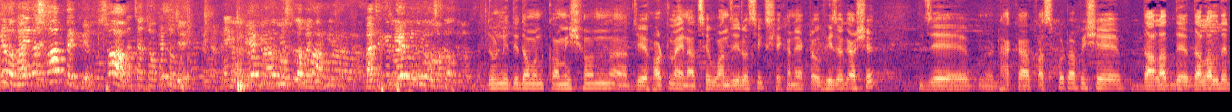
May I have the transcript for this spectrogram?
কেন ভাই এটা সব দেখবেন সব। আচ্ছা দুর্নীতি দমন কমিশন যে হটলাইন আছে ওয়ান জিরো সিক্স সেখানে একটা অভিযোগ আসে যে ঢাকা পাসপোর্ট অফিসে দালালদের দালালদের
